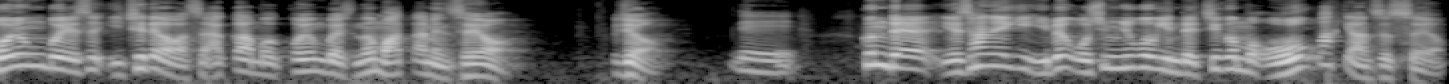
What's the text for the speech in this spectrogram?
고용부에서 이 체대가 왔어요. 아까 뭐 고용부에서 넘어왔다면서요. 그죠? 네. 근데 예산액이 256억인데 지금 뭐 5억밖에 안 썼어요.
